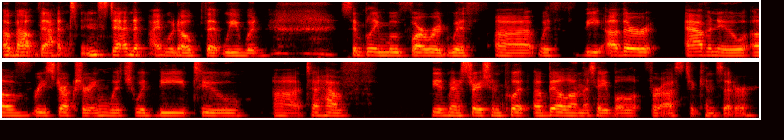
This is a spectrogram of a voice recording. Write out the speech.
about that. Instead, I would hope that we would simply move forward with uh, with the other avenue of restructuring, which would be to uh, to have the administration put a bill on the table for us to consider.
